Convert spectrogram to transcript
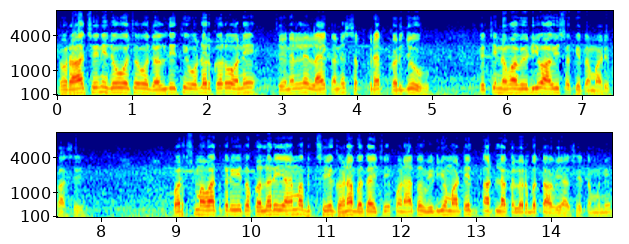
તો રાહ છે નહીં જોવો છો, જલ્દીથી ઓર્ડર કરો અને ચેનલને લાઇક અને સબસ્ક્રાઈબ કરજો. તેથી નવા વીડિયો આવી શકે તમારી પાસે. પર્સમાં વાત કરવી તો કલર આમાં છે, ઘણા બધા છે, પણ આ તો વીડિયો માટે જ આટલા કલર બતાવ્યા છે તમને.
